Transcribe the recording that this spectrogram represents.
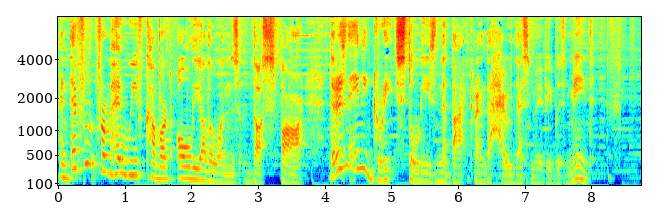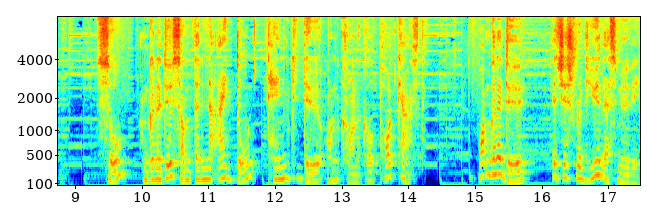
And different from how we've covered all the other ones thus far, there isn't any great stories in the background of how this movie was made. So, I'm going to do something that I don't tend to do on Chronicle Podcast. What I'm going to do is just review this movie.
